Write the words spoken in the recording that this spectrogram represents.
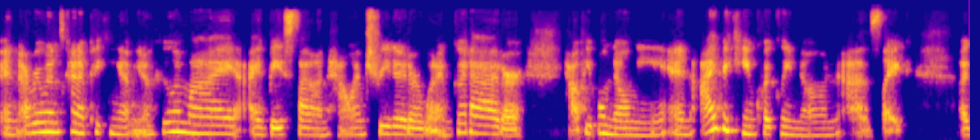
and everyone's kind of picking up, you know, who am I? I base that on how I'm treated or what I'm good at or how people know me. And I became quickly known as like a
